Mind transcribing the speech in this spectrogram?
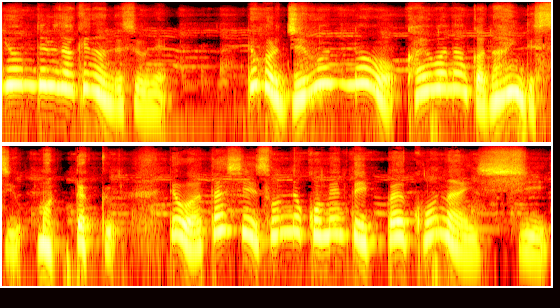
呼んでるだけなんですよね。だから自分の会話なんかないんですよ。全く。でも私、そんなコメントいっぱい来ないし、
